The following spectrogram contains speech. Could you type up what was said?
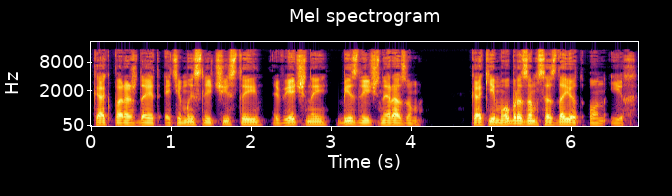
Как порождает эти мысли чистый, вечный, безличный разум? Каким образом создает он их?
